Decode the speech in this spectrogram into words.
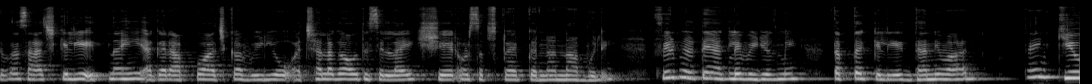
तो बस आज के लिए इतना ही। अगर आपको आज का वीडियो अच्छा लगा हो तो इसे लाइक शेयर और सब्सक्राइब करना ना भूलें। फिर मिलते हैं अगले वीडियोज़ में। तब तक के लिए धन्यवाद। थैंक यू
